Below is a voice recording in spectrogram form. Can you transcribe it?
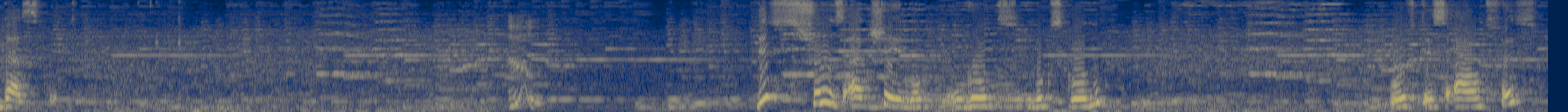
That's good. Ooh. This shoes actually look good, looks good with this outfit.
